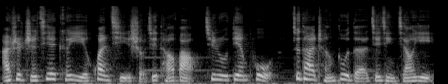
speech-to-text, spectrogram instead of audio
而是直接可以唤起手机淘宝进入店铺，最大程度的接近交易。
